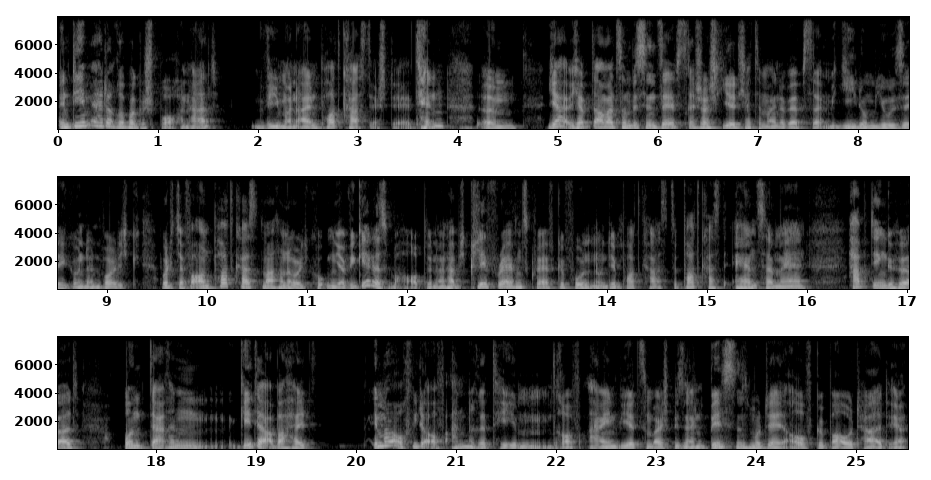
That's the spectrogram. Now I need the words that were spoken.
in dem er darüber gesprochen hat, wie man einen Podcast erstellt. Denn ähm, ja, ich habe damals so ein bisschen selbst recherchiert. Ich hatte meine Website Megiddo Music und dann wollte ich, wollte ich davor auch einen Podcast machen, und wollte ich gucken, ja, wie geht das überhaupt? Und dann habe ich Cliff Ravenscraft gefunden und den Podcast, The Podcast Answer Man, habe den gehört und darin geht er aber halt immer auch wieder auf andere Themen drauf ein, wie er zum Beispiel sein Businessmodell aufgebaut hat. Er,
